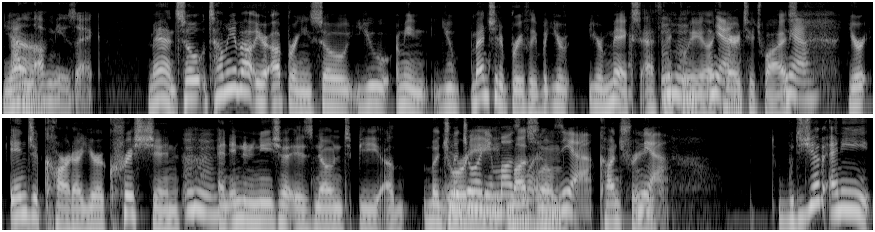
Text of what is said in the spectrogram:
Yeah. I love music. Man, so tell me about your upbringing. So you, I mean, you mentioned it briefly, but you're you're mixed ethnically, like Mm-hmm. Yeah. heritage wise. Yeah. Mm-hmm. You're in Jakarta. You're a Christian, and Indonesia is known to be a majority, Majority Muslims, Muslim yeah. country. Yeah. Did you have any?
